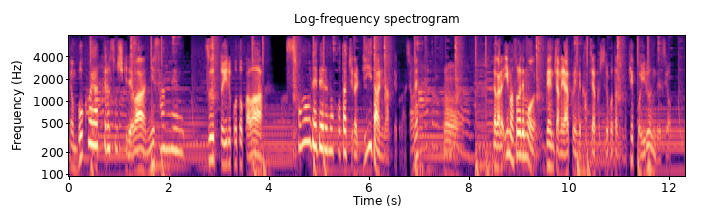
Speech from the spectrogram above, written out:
でも僕がやってる組織では2、3年ずっといる子とかは、そのレベルの子たちがリーダーになってくるんですよね。うん。だから今それでもうベンチャーの役員で活躍してる子たちも結構いるんですよ。うん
